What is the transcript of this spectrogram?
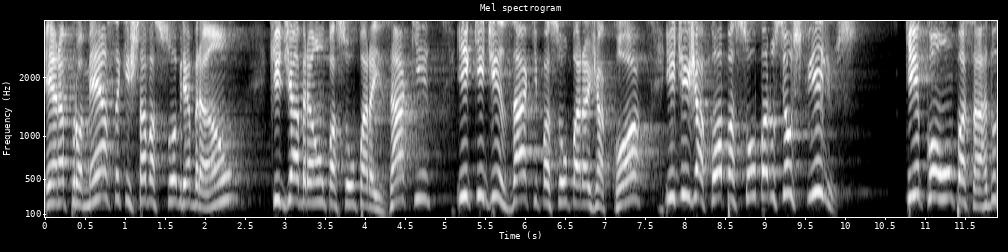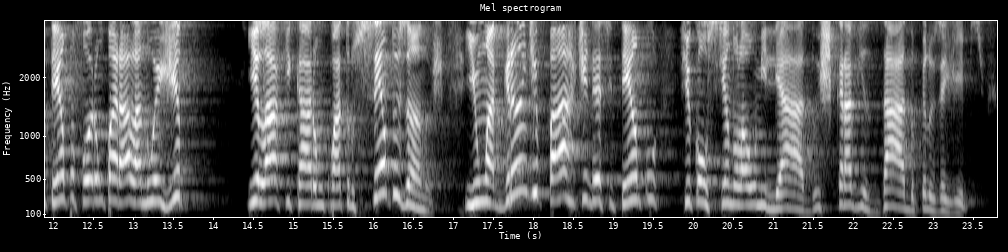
Era a promessa que estava sobre Abraão, que de Abraão passou para Isaac, e que de Isaac passou para Jacó, e de Jacó passou para os seus filhos, que com o passar do tempo foram parar lá no Egito. E lá ficaram 400 anos, e uma grande parte desse tempo ficou sendo lá humilhado, escravizado pelos egípcios.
